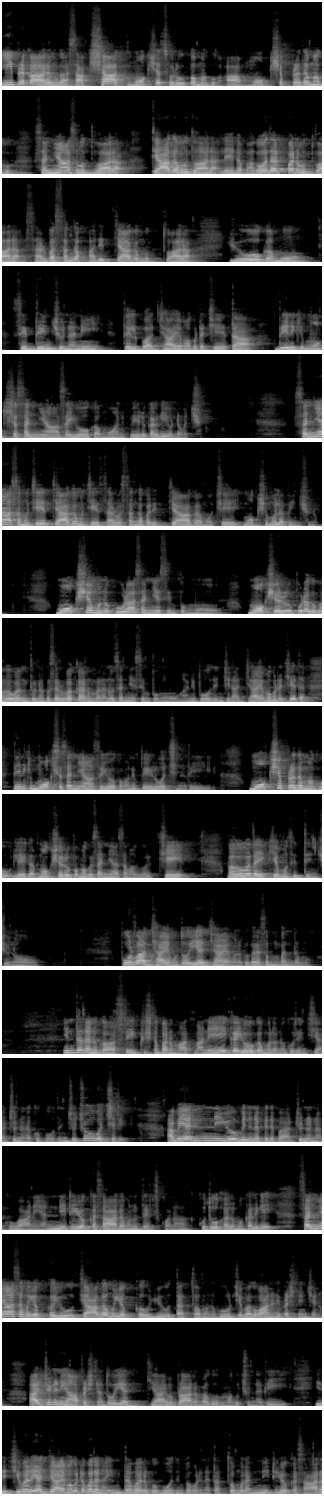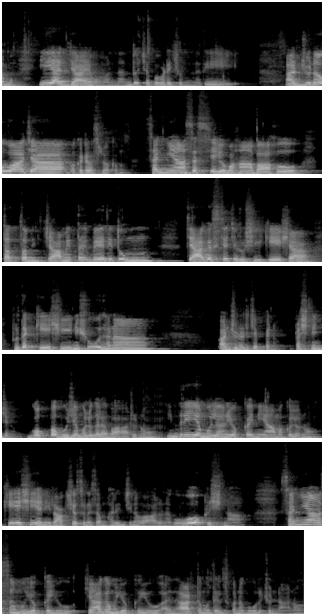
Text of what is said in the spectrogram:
ఈ ప్రకారముగా సాక్షాత్ మోక్ష స్వరూపమగు ఆ మోక్షప్రదమగు సన్యాసము ద్వారా త్యాగము ద్వారా లేక భగవదర్పణము ద్వారా సర్వసంగ పరిత్యాగము ద్వారా యోగము సిద్ధించునని తెలుపు అధ్యాయమగుట చేత దీనికి మోక్ష సన్యాస యోగము అని పేరు కలిగి ఉండవచ్చు. సన్యాసము చే త్యాగము చే సర్వసంగ పరిత్యాగము చే మోక్షము లభించును. మోక్షమును కూడా సన్యసింపుము. మోక్షరూపుడగు భగవంతునకు సర్వకర్మలను సన్యసింపుము అని బోధించిన అధ్యాయం ఒకటి చేత దీనికి మోక్ష సన్యాస యోగం అని పేరు వచ్చినది. మోక్షప్రదమగు లేక మోక్షరూపమగు సన్యాసమగు చే భగవదైక్యము సిద్ధించును. పూర్వాధ్యాయముతో ఈ అధ్యాయమునకు గల సంబంధము. ఇంతదనుక శ్రీకృష్ణ పరమాత్మ అనేక యోగములను గురించి అర్జునునకు బోధించుచూ వచ్చిరి. అవి అన్నీయు వినిన పిదప అర్జునునకు వాని అన్నిటి యొక్క సారమును తెలుసుకొన కుతూహలము కలిగి సన్యాసము యొక్కయు త్యాగము యొక్కయు తత్వమును గూర్చి భగవానుని ప్రశ్నించను. అర్జునుని ఆ ప్రశ్నతో ఈ అధ్యాయము ప్రారంభమగుచున్నది ఇది చివరి అధ్యాయం ఒకటి వలన ఇంతవరకు బోధింపబడిన తత్వములన్నిటి యొక్క సారము ఈ అధ్యాయము నందు చెప్పబడిచున్నది. అర్జున ఉవాచ ఒకటవ శ్లోకము. సన్యాసస్య యో మహాబాహో తత్వమిచ్చామి వేదితుం. త్యాగస్య చ ఋషికేశ పృథక్కేశీ నిషూధన అర్జునుడు చెప్పెను ప్రశ్నించెను గొప్ప భుజములు గలవారును ఇంద్రియముల యొక్క నియామకులను కేశి అని రాక్షసుని సంహరించిన వారునకు ఓ కృష్ణ. సన్యాసము యొక్కయు త్యాగము యొక్కయు యథార్థము తెలుసుకొని కోరుచున్నాను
